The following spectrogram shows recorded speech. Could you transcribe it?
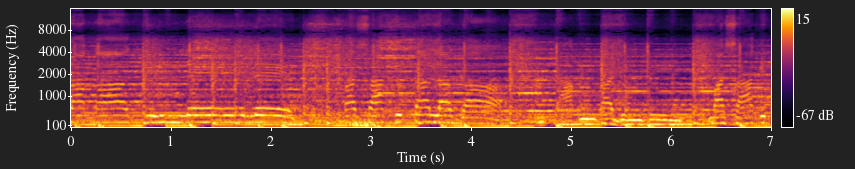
na kaking Masakit talaga taong balimbing Masakit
